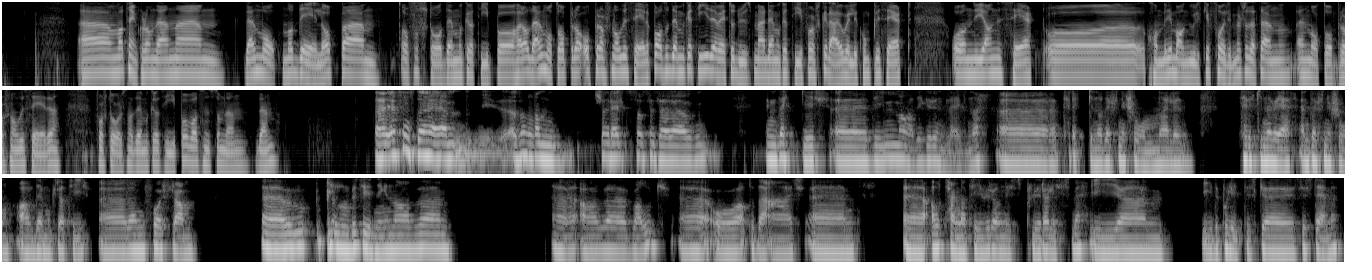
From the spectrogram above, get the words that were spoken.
Eh, hva tenker du om den, eh, den måten å dele opp eh, og forstå demokrati på, Harald? Det er en måte å opera operasjonalisere på. Altså Demokrati, det vet jo du som er demokratiforsker, er jo veldig komplisert og nyansert og kommer i mange ulike former, så dette er en, en måte å operasjonalisere forståelsen av demokrati på. Hva syns du om den? den? Jeg syns det er altså sånn, Generelt så syns jeg den dekker eh, de, mange av de grunnleggende eh, trekkene og definisjonene, eller trekkene ved en definisjon av demokrati. Eh, den får fram betydningen av, av valg, og at det er alternativer og en viss pluralisme i, i det politiske systemet.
